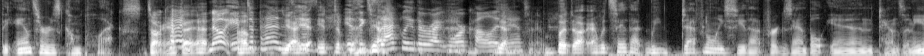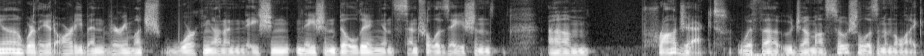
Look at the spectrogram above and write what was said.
the answer is complex. Sorry, okay. to- uh, no it um, depends. yeah, yeah, is, it is depends, yeah. exactly the right war college answer. But uh, I would say that we definitely see that, for example, in Tanzania, where they had already been very much working on a nation nation building and centralization um, project with uh, Ujamaa socialism and the like.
